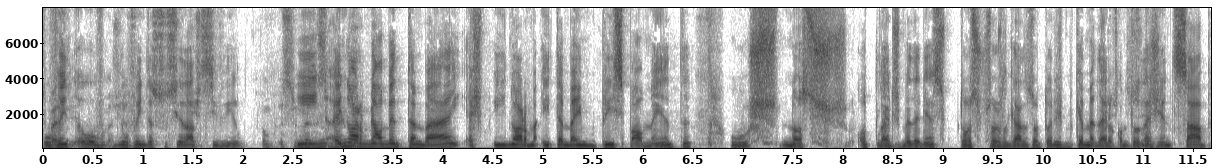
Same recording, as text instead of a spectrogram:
ouvindo, ouvi- ouvindo a sociedade civil. E, e normalmente também, as- e, norma, e também principalmente, os nossos hoteleiros madeirenses, todas as pessoas ligadas ao turismo, porque a Madeira, como toda a gente sabe,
